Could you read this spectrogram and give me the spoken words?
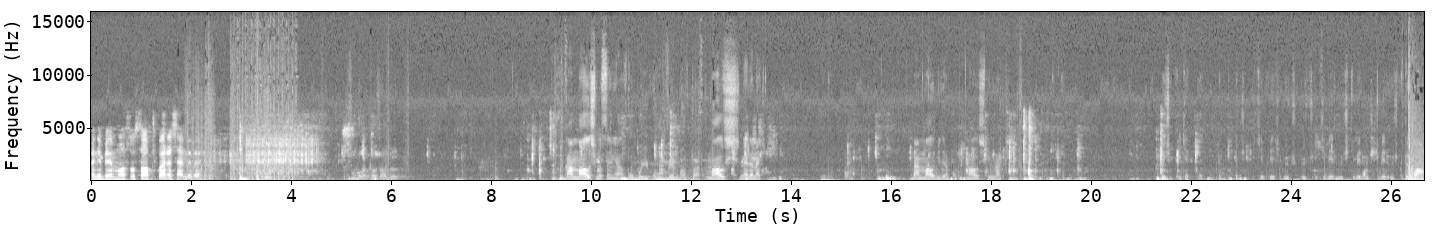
Hani benim mouse'da sağ tık var ya sende de. Kazandı. Furkan malış mısın ya? Bombayı kur ve patlat. Malış ne demek? Ben mal bilirim. Malış bilmem. 3 2 3 2 1 3 3 2 1 3 2 1 3 2 1 3 2 1 wow.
